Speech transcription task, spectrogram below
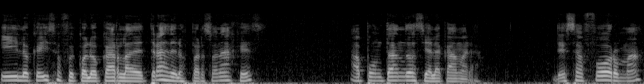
Y lo que hizo fue colocarla detrás de los personajes, apuntando hacia la cámara. De esa forma,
